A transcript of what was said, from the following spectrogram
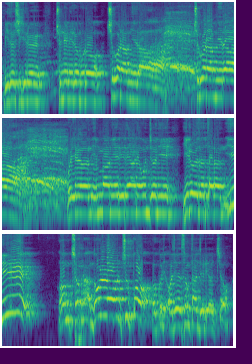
믿으시기를 주님 이름으로 축원합니다. 축원합니다. 우리는 임마누엘이 내 안에 온전히 이루어졌다는 이 엄청난 놀라운 축복. 어제 성탄절이었죠.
